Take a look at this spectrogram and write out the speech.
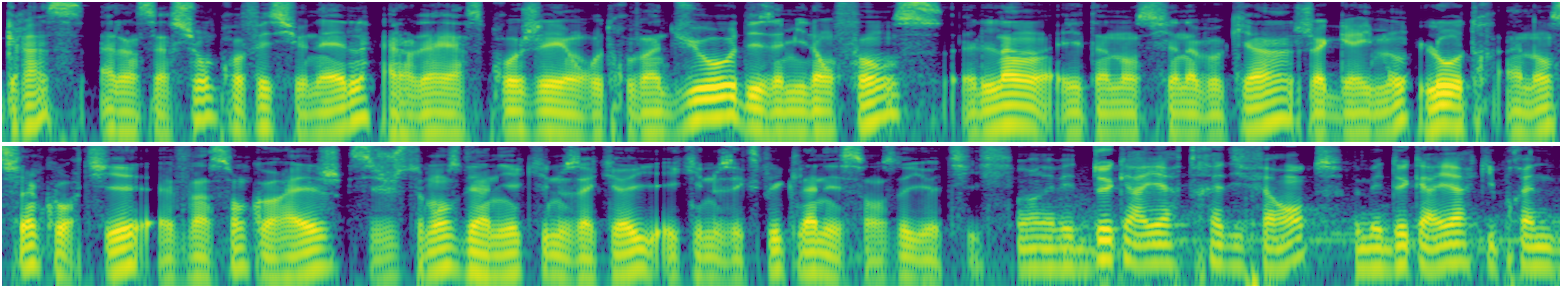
grâce à l'insertion professionnelle. Alors derrière ce projet, on retrouve un duo, des amis d'enfance. L'un est un ancien avocat, Jacques Grimont, l'autre un ancien courtier, Vincent Corrège. C'est justement ce dernier qui nous accueille et qui nous explique la naissance de Yoti. On avait deux carrières très différentes, mais deux carrières qui prennent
